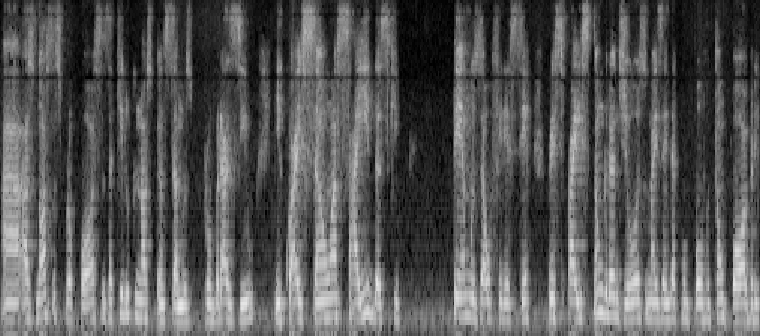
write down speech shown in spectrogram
a, as nossas propostas, aquilo que nós pensamos para o Brasil e quais são as saídas que temos a oferecer para esse país tão grandioso, mas ainda com um povo tão pobre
